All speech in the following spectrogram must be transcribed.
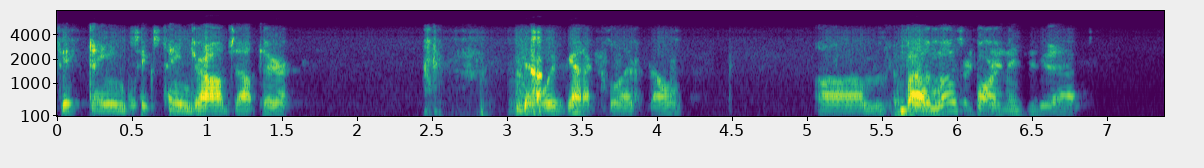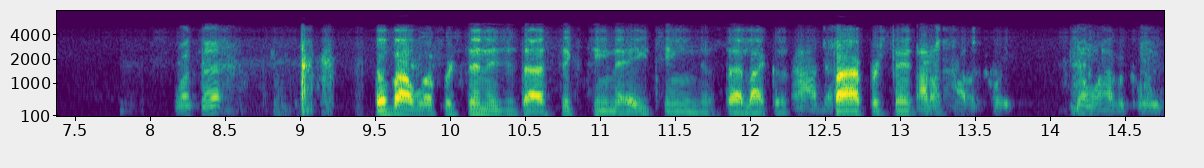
15 16 jobs out there that we've got to collect on um for the most part is good. that? what's that About what percentage is that? Sixteen to eighteen? Is that like a five percent? I don't have a clue don't have a clue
